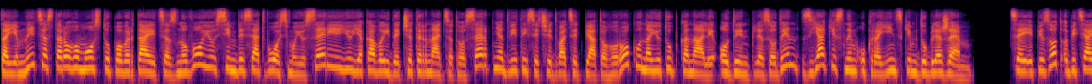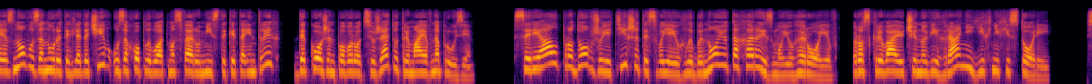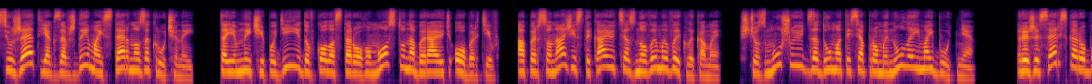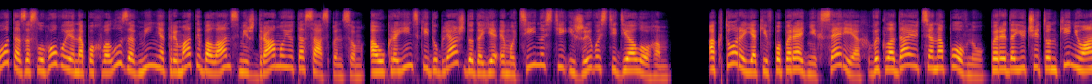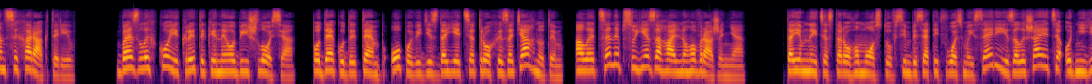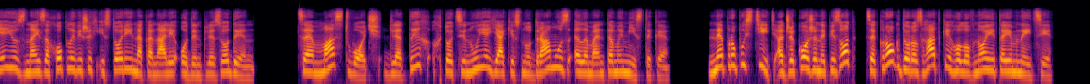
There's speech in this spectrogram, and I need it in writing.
Таємниця Старого мосту повертається з новою 78-ю серією, яка вийде 14 серпня 2025 року на ютуб-каналі 1 плюс 1 з якісним українським дубляжем. Цей епізод обіцяє знову занурити глядачів у захопливу атмосферу містики та інтриг, де кожен поворот сюжету тримає в напрузі. Серіал продовжує тішити своєю глибиною та харизмою героїв, розкриваючи нові грані їхніх історій. Сюжет, як завжди, майстерно закручений. Таємничі події довкола старого мосту набирають обертів, а персонажі стикаються з новими викликами, що змушують задуматися про минуле і майбутнє. Режисерська робота заслуговує на похвалу за вміння тримати баланс між драмою та саспенсом, а український дубляж додає емоційності і живості діалогам. Актори, як і в попередніх серіях, викладаються наповну, передаючи тонкі нюанси характерів. Без легкої критики не обійшлося. Подекуди темп оповіді здається трохи затягнутим, але це не псує загального враження. Таємниця Старого мосту в 78-й серії залишається однією з найзахопливіших історій на каналі 1 плюс 1. Це must watch для тих, хто цінує якісну драму з елементами містики. Не пропустіть, адже кожен епізод це крок до розгадки головної таємниці.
